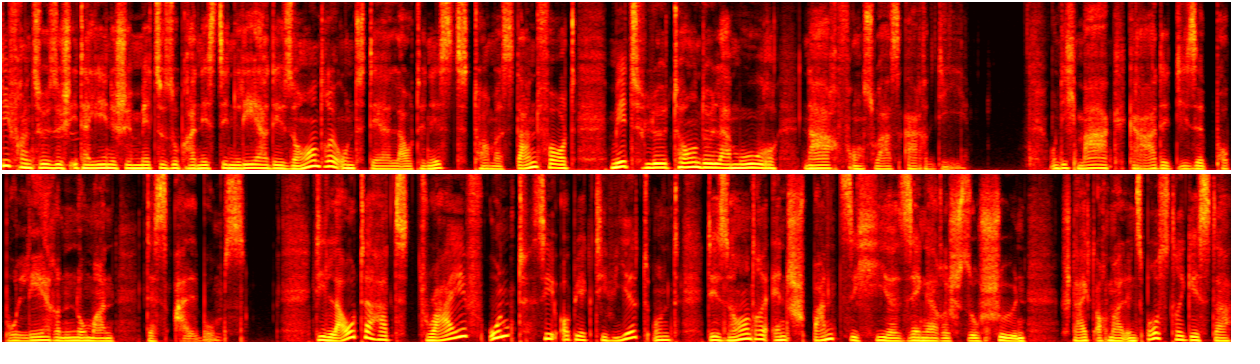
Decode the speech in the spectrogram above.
Die französisch-italienische Mezzosopranistin Lea Desandre und der Lautenist Thomas Dunford mit Le Temps de l'amour nach Françoise Hardy. Und ich mag gerade diese populären Nummern des Albums. Die Laute hat Drive und sie objektiviert und Desandre entspannt sich hier sängerisch so schön, steigt auch mal ins Brustregister,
